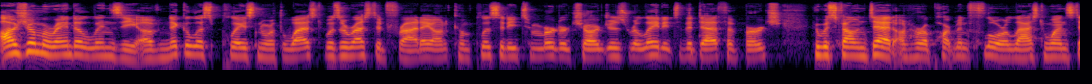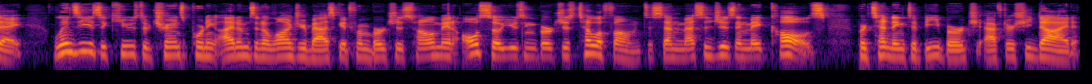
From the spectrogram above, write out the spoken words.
Aja Miranda Lindsay of Nicholas Place Northwest was arrested Friday on complicity to murder charges related to the death of Birch, who was found dead on her apartment floor last Wednesday. Lindsay is accused of transporting items in a laundry basket from Birch's home and also using Birch's telephone to send messages and make calls, pretending to be Birch after she died.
